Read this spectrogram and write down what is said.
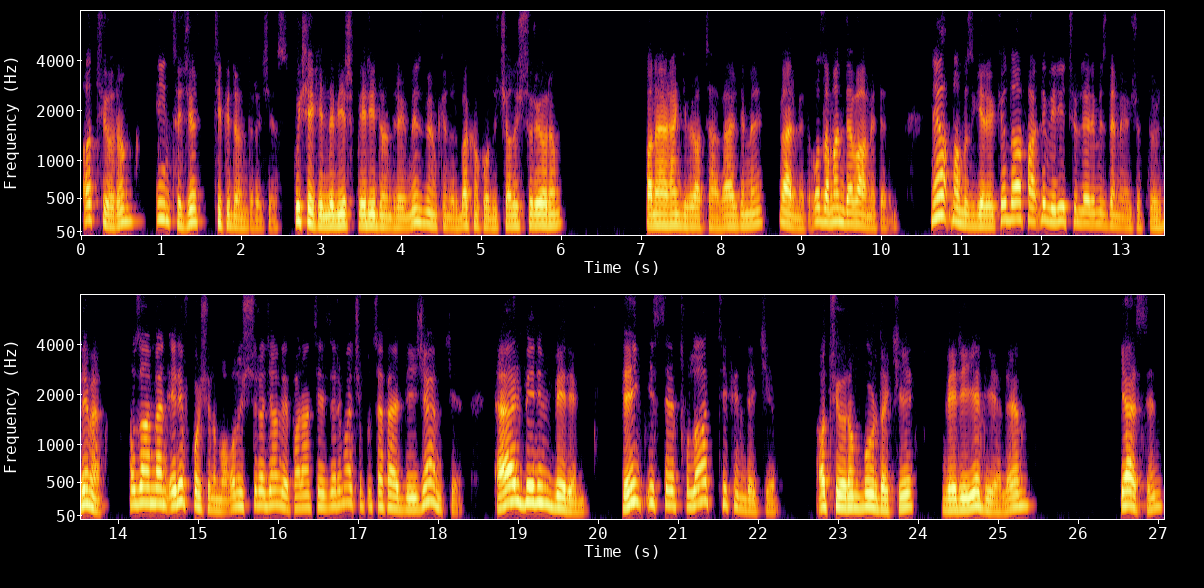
atıyorum integer tipi döndüreceğiz. Bu şekilde bir veri döndürmemiz mümkündür. Bakın kodu çalıştırıyorum. Bana herhangi bir hata verdi mi? Vermedi. O zaman devam edelim. Ne yapmamız gerekiyor? Daha farklı veri türlerimiz de mevcuttur, değil mi? O zaman ben elif koşulumu oluşturacağım ve parantezlerimi açıp bu sefer diyeceğim ki eğer benim verim denk ise float tipindeki atıyorum buradaki veriye diyelim gelsin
